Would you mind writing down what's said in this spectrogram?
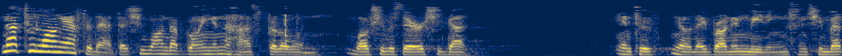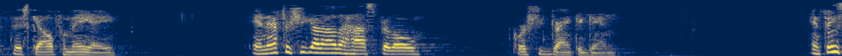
not too long after that that she wound up going in the hospital and while she was there she got into, you know, they brought in meetings and she met this gal from AA. And after she got out of the hospital, of course she drank again. And things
